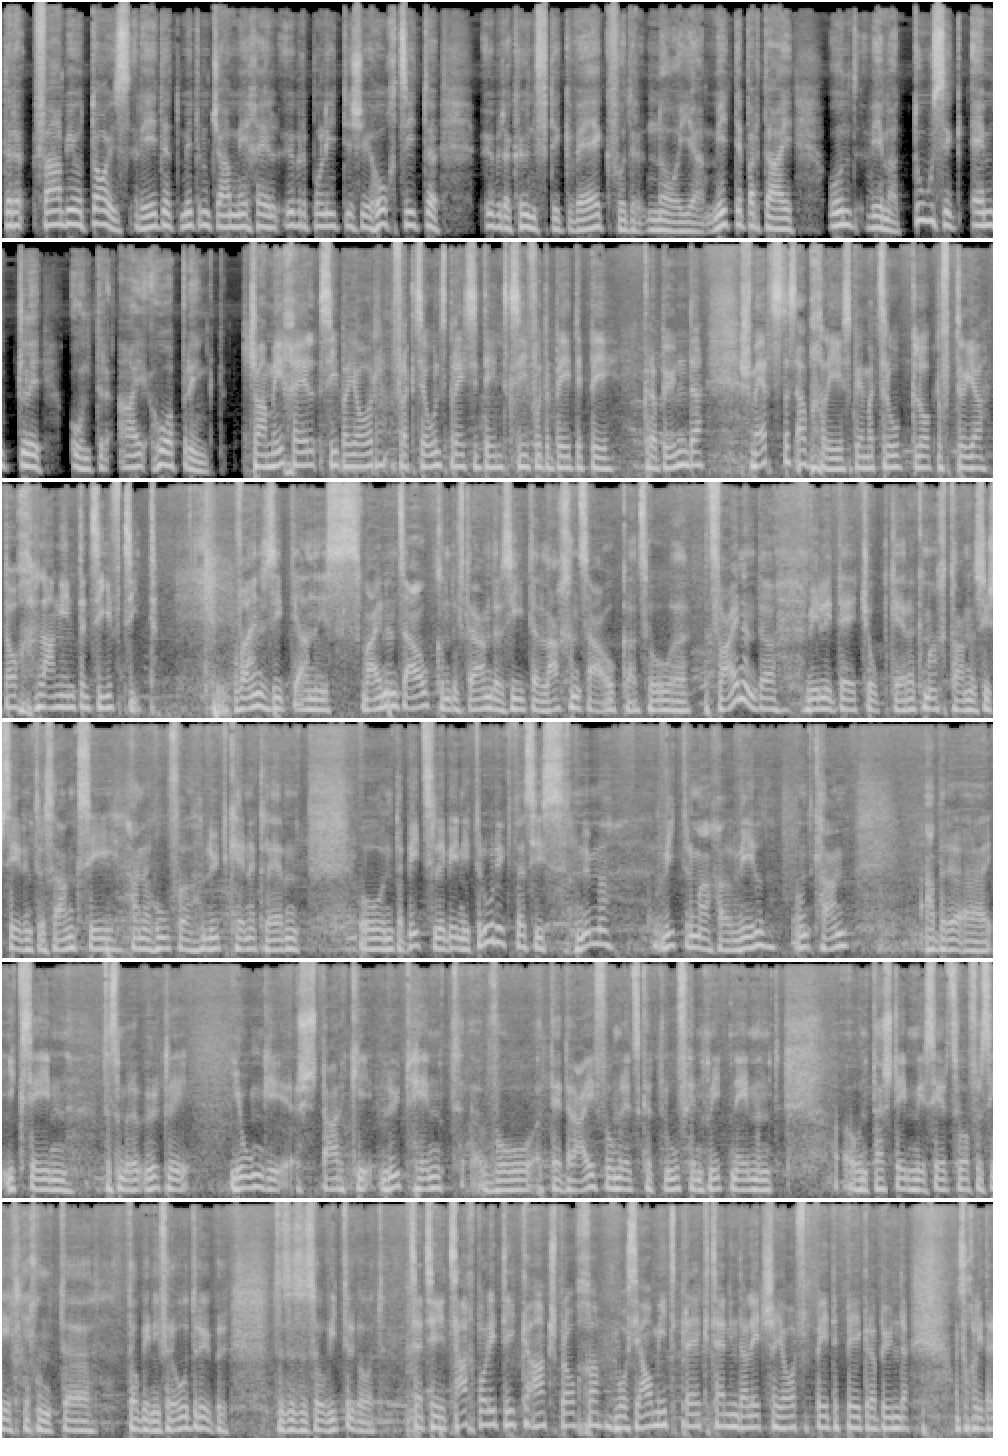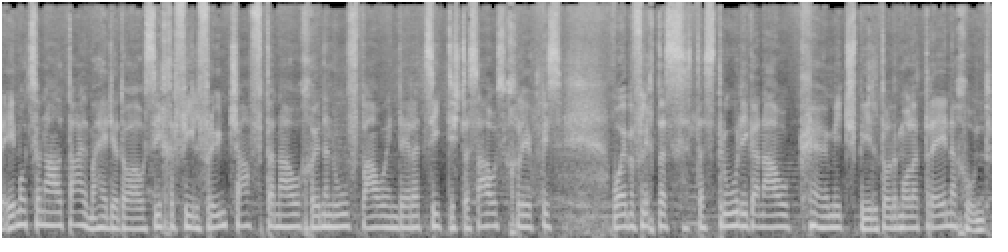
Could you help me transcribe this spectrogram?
Der Fabio Theus redet mit dem Gian Michael über politische Hochzeiten, über den künftigen Weg der neuen Mittepartei und wie man 1000 Ämter unter ein Hut bringt. Gian Michael, sieben Jahre Fraktionspräsident der BDP Graubünden. Schmerzt das aber ein bisschen, wenn man zurückschaut auf die ja doch lange Intensivzeit? Auf einer Seite ist Weinensaug und auf der anderen Seite Lachensaug. Also äh, das Weinen, da will ich den Job gerne gemacht haben. Es war sehr interessant, gewesen. ich habe einen Haufen Leute kennengelernt und ein bisschen bin ich traurig, dass ich es nicht mehr weitermachen will und kann. Aber äh, ich sehe, dass wir wirklich junge, starke Leute haben, die den Drive, den wir jetzt gerade drauf haben, mitnehmen. Und das stimmt mir sehr zuversichtlich. Und äh, da bin ich froh darüber, dass es so weitergeht. Jetzt haben Sie die Sachpolitik angesprochen, die Sie auch mitgeprägt haben in den letzten Jahren für die BDP Graubünden. Und so ein bisschen der emotionale Teil. Man hat ja da auch sicher viele Freundschaften auch können aufbauen in dieser Zeit. Ist das auch so ein etwas, wo eben vielleicht das, das traurige Auge äh, mitspielt oder mal ein Tränen kommt?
